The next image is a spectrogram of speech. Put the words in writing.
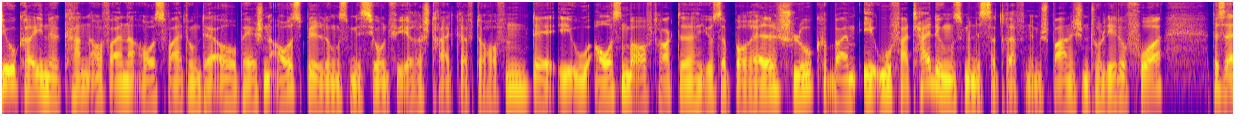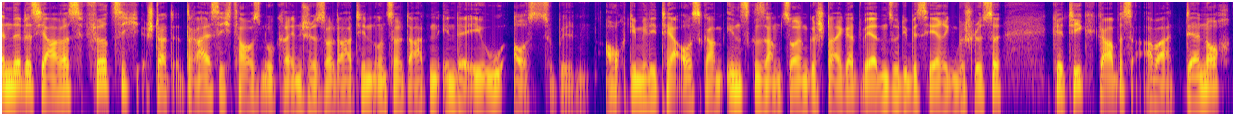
Die Ukraine kann auf eine Ausweitung der europäischen Ausbildungsmission für ihre Streitkräfte hoffen. Der EU-Außenbeauftragte Josep Borrell schlug beim EU-Verteidigungsministertreffen im spanischen Toledo vor, bis Ende des Jahres 40 statt 30.000 ukrainische Soldatinnen und Soldaten in der EU auszubilden. Auch die Militärausgaben insgesamt sollen gesteigert werden, so die bisherigen Beschlüsse. Kritik gab es aber dennoch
